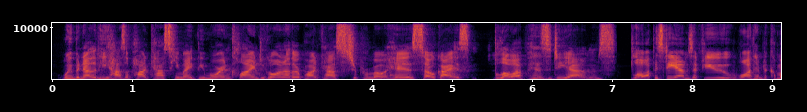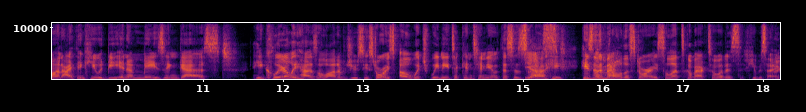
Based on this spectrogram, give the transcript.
Wait, but now that he has a podcast, he might be more inclined to go on other podcasts to promote his. So, guys, blow up his DMs. Blow up his DMs if you want him to come on. I think he would be an amazing guest. He clearly has a lot of juicy stories. Oh, which we need to continue. This is uh, he he's in the Okay. middle of the story, so let's go back to what is he was saying.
